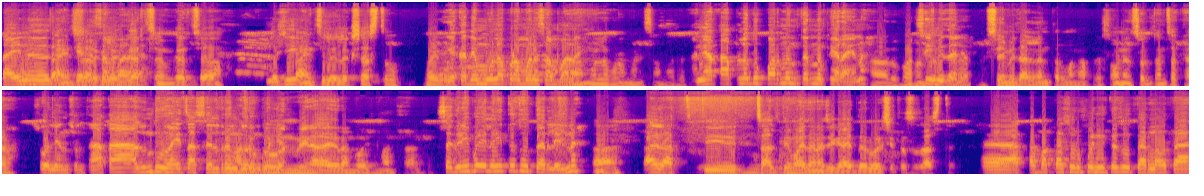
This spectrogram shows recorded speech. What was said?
ताईनं. घरचं घरचं. म्हणजे ताईंचं लक्ष असतो. एखाद्या मुलाप्रमाणे सांभाळा. मुलाप्रमाणे सांभाळत आणि आता आपला दुपार नंतर न फेर आहे ना? हा सेमी दुपार झाल्यावर. सेमी झाल्यानंतर मग आपल्या सोन्या सुलतानचा फेरा. सोन्यान सुलतान. आता अजून धुवायचं असेल रंग अजून रंग दोन बिना रंगवायची माणसं. सगळी बैल इथंच उतरलेली ना? हा ती चालते मैदानाची गाय दरवर्षी तसंच असतं. अं, आता बक्कासूर पण इथंच उतरला होता.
